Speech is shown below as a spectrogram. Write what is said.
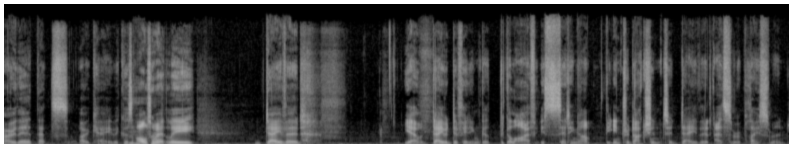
go there, that's okay because Mhm. ultimately, David, yeah, David defeating G- the Goliath is setting up the introduction to David as the replacement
